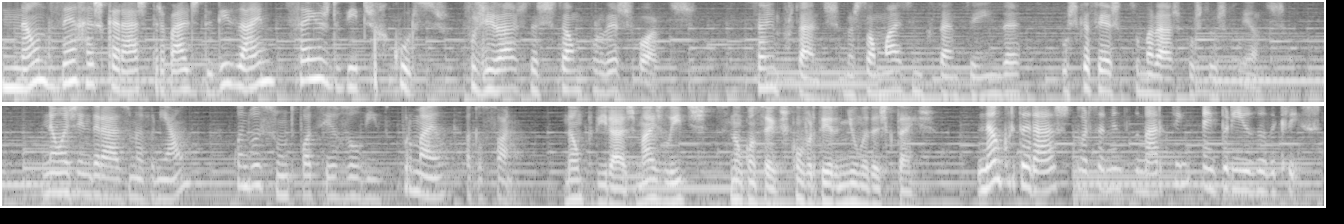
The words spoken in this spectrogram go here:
Não desenrascarás trabalhos de design sem os devidos recursos. Fugirás da gestão por desportos. São importantes, mas são mais importantes ainda os cafés que tomarás com os teus clientes. Não agendarás uma reunião quando o assunto pode ser resolvido por mail ou telefone. Não pedirás mais leads se não consegues converter nenhuma das que tens. Não cortarás o orçamento de marketing em período de crise.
